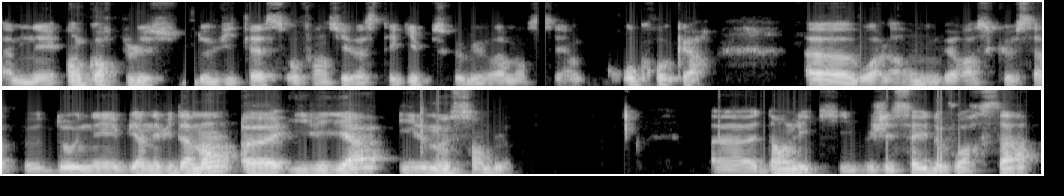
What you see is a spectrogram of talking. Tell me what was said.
amener encore plus de vitesse offensive à cette équipe, parce que lui, vraiment, c'est un gros croqueur. Euh, voilà, on verra ce que ça peut donner. Bien évidemment, euh, il y a, il me semble, euh, dans l'équipe, j'essaye de voir ça,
